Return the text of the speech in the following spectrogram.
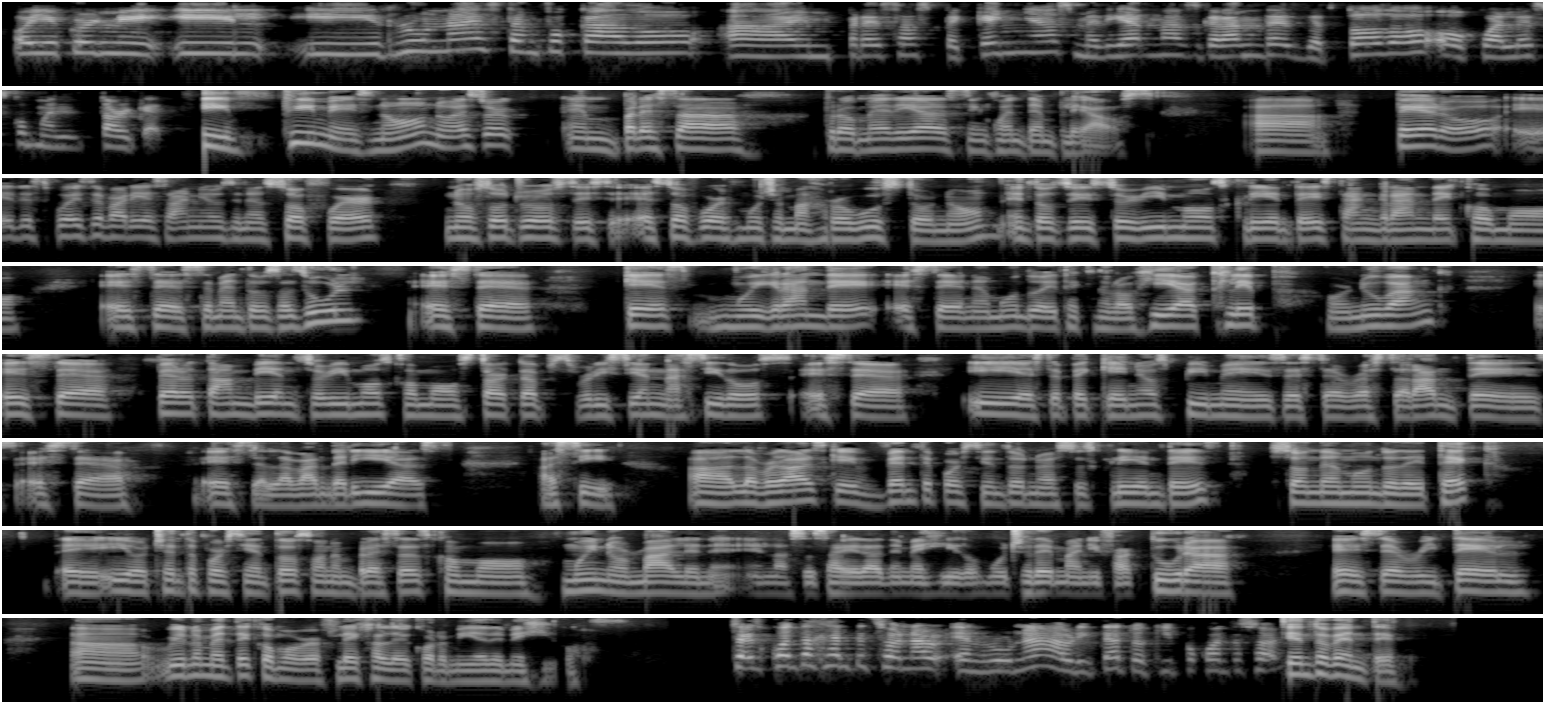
Oye, Courtney, ¿y, ¿y, Runa está enfocado a empresas pequeñas, medianas, grandes, de todo? ¿O cuál es como el target? Sí, pymes, ¿no? Nuestro empresa promedia 50 empleados. Uh, pero eh, después de varios años en el software, nosotros, el software es mucho más robusto, ¿no? Entonces servimos clientes tan grandes como este Cementos Azul, este, que es muy grande este, en el mundo de tecnología, Clip o Nubank, este, pero también servimos como startups recién nacidos este, y este, pequeños pymes, este, restaurantes, este, este, lavanderías, así. Ah, la verdad es que 20% de nuestros clientes son del mundo de tech eh, y 80% son empresas como muy normal en, en, la sociedad de México, mucho de manufactura, este, retail, uh, realmente como refleja la economía de México. Entonces, ¿cuánta gente son en Runa ahorita? ¿Tu equipo cuántos son? 120.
